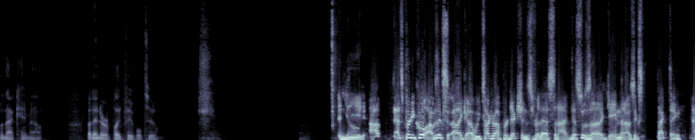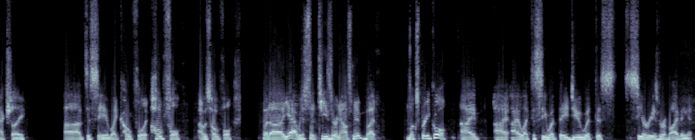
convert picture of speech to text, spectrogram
when that came out, but I never played Fable Two. Indeed, uh, that's pretty cool. I was ex- like, uh, we talked about predictions for this, and I, this was a game that I was expecting actually uh, to see. Like, hopefully, hopeful. I was hopeful, but uh, yeah, it was just a teaser announcement, but looks pretty cool. I, I I like to see what they do with this series, reviving it.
